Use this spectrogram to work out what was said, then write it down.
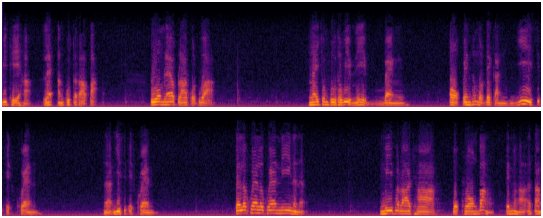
วิเทหะ และอังคุตราปะ รวมแล้วปรากฏว่า ในชมพูทวีปนี้แบ่งออกเป็นทั้งหมดด้วยกันยี่สิบเอ็ดแคว้นนะยี่สิบเอ็ดแคว้น แต่ละแคว้นละแคว้นนี้นั่นนะมีพระราชาปกครองบ้าง เป็นมหาตั้ง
